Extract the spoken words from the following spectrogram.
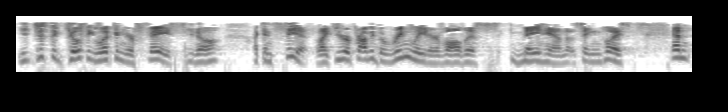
you, just a guilty look in your face, you know? I can see it. Like you were probably the ringleader of all this mayhem that was taking place. And,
